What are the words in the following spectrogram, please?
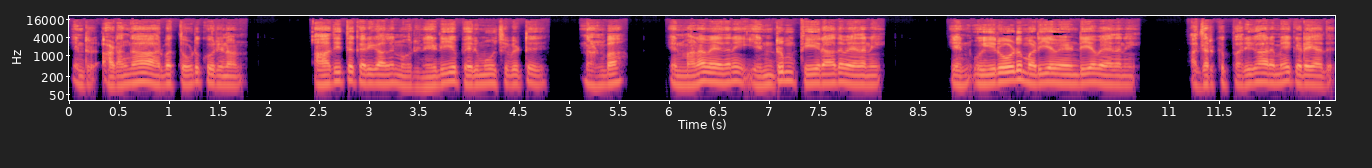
என்று அடங்கா ஆர்வத்தோடு கூறினான். ஆதித்த கரிகாலன் ஒரு நெடிய பெருமூச்சு விட்டு நண்பா என் மனவேதனை என்றும் தீராத வேதனை. என் உயிரோடு மடிய வேண்டிய வேதனை. அதற்கு பரிகாரமே கிடையாது.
